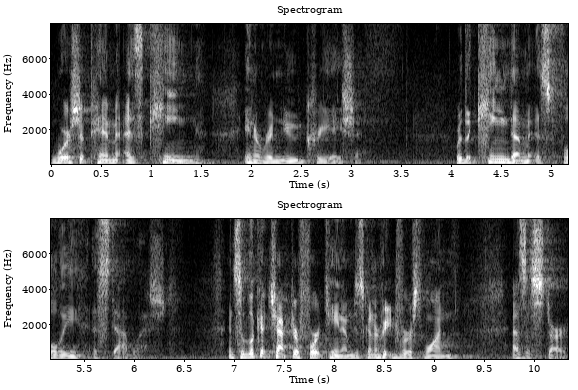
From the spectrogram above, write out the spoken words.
worship him as king in a renewed creation, where the kingdom is fully established. And so look at chapter 14. I'm just going to read verse 1 as a start.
